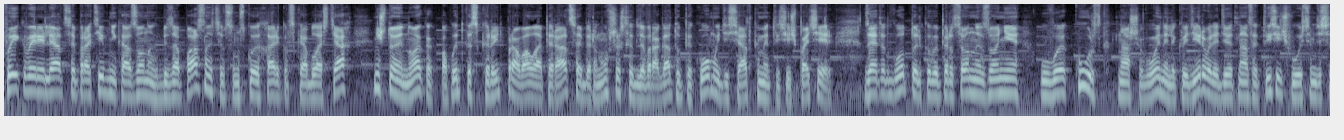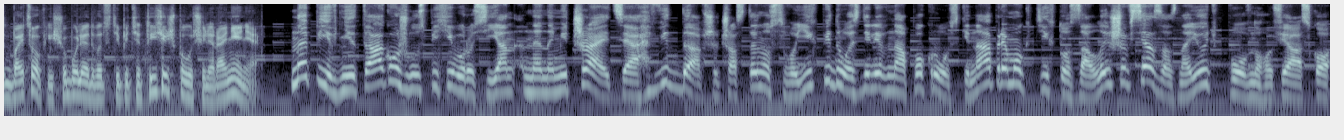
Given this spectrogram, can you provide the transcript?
Фейковые реляции противника о зонах безопасности в Сумской и Харьковской областях – ничто иное, как попытка скрыть провал операции, обернувшихся для врага тупиком и десятками тысяч потерь. За этот год только в операционной зоне УВ «Курск» наши воины ликвидировали 19 тысяч 80 бойцов, еще более 25 тысяч получили ранения. На півдні також успіхів у росіян не намічається. Віддавши частину своїх підрозділів на Покровський напрямок, ті, хто залишився, зазнають повного фіаско.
